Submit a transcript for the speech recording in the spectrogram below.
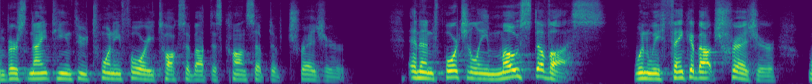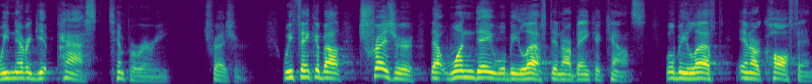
In verse 19 through 24, he talks about this concept of treasure. And unfortunately, most of us, when we think about treasure, we never get past temporary treasure. We think about treasure that one day will be left in our bank accounts, will be left in our coffin,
